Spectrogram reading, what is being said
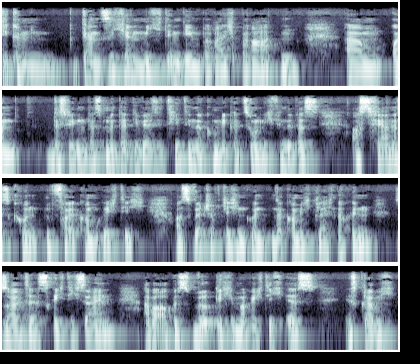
die können ganz sicher nicht in dem Bereich beraten. Ähm, und deswegen das mit der Diversität in der Kommunikation, ich finde das aus Fairnessgründen vollkommen richtig. Aus wirtschaftlichen Gründen, da komme ich gleich noch hin, sollte es richtig sein. Aber ob es wirklich immer richtig ist, ist, glaube ich,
